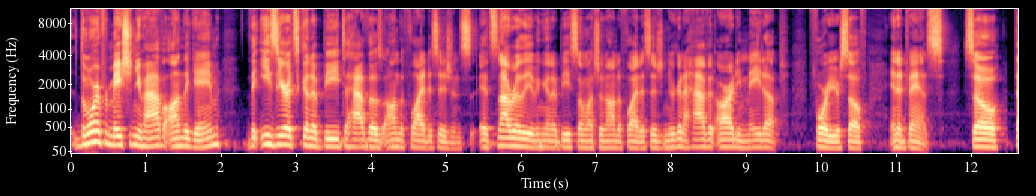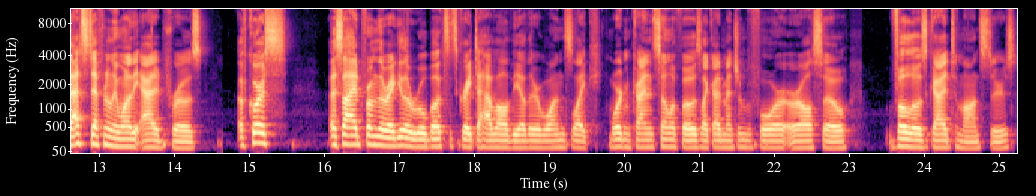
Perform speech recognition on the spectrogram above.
the more information you have on the game, the easier it's going to be to have those on the fly decisions. It's not really even going to be so much an on the fly decision. You're going to have it already made up for yourself in advance. So that's definitely one of the added pros. Of course, aside from the regular rule books, it's great to have all the other ones like Mordenkainen and Foes, like I'd mentioned before, or also Volo's Guide to Monsters,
